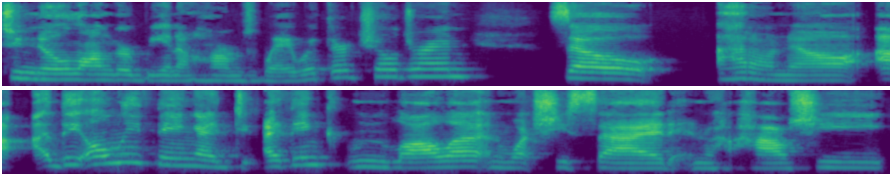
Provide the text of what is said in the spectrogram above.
to no longer be in a harm's way with their children. So, I don't know. I, the only thing I do, I think Lala and what she said and how she,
